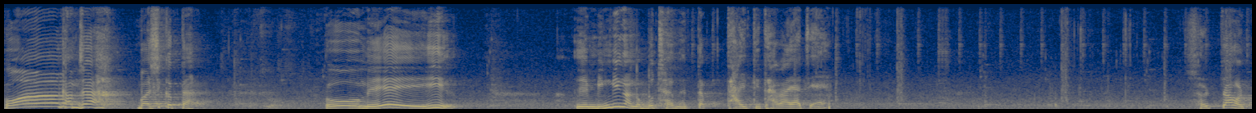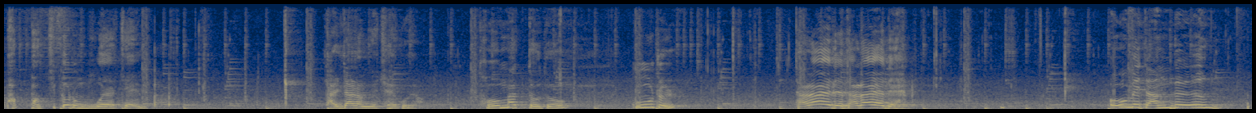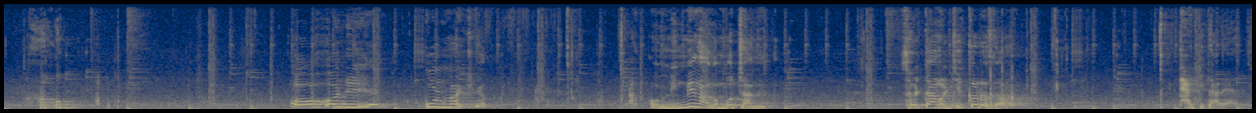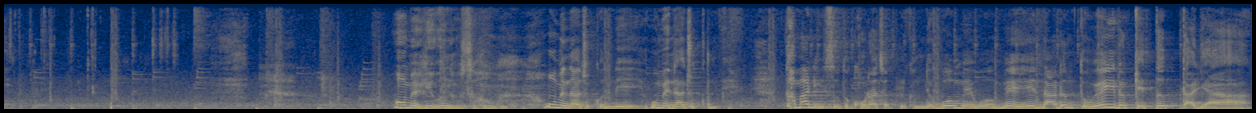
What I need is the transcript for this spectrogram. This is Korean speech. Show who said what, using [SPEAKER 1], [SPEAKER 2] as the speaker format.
[SPEAKER 1] 자, 맛있겠다. 오메, 이, 이 밍밍한 거 못 참아. 딱, 다 이렇게 달아야지. 설탕을 팍팍 찍어서 먹어야지. 달달한 게 최고요. 토마토도 꿀을 달아야 돼, 달아야 돼. 오메 당근. 어, 아니, 꿀맛이야. 어, 밍밍한 건 못 참아. 설탕을 찌끄러서 다기 달아야 돼. 오메 기운 없어. 오메, 나 죽겠네. 오메 나 죽겠네. 가만히 있어도 고라 잡을 건데 오메 오메 날은 또 왜 이렇게 덥다냐.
